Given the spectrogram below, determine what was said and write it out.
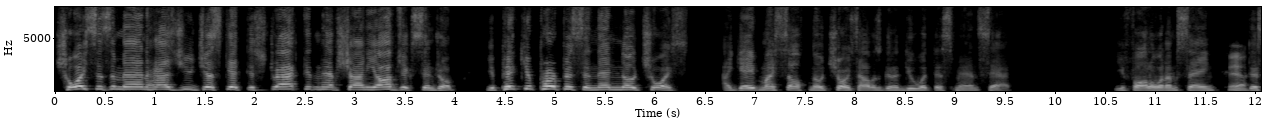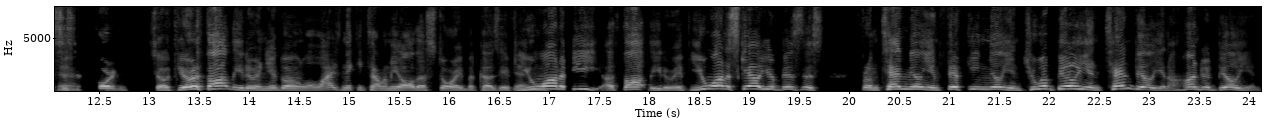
Choice as a man has you just get distracted and have shiny object syndrome. You pick your purpose and then no choice. I gave myself no choice. I was going to do what this man said. You follow what I'm saying? Yeah. This yeah. is important. So if you're a thought leader and you're going, well, why is Nicky telling me all this story? Because if Yeah, you yeah. want to be a thought leader, if you want to scale your business from 10 million, 15 million to a billion, 10 billion, 100 billion,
